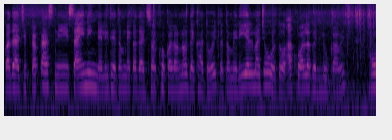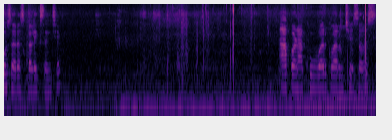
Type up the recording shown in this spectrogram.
કદાચ પ્રકાશની શાઇનિંગને લીધે તમને કદાચ સરખો કલર ન દેખાતો હોય તો તમે રિયલમાં જુઓ તો આખો અલગ જ લુક આવે. બહુ સરસ કલેક્શન છે. આ પણ આખું વર્કવાળું છે સરસ.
